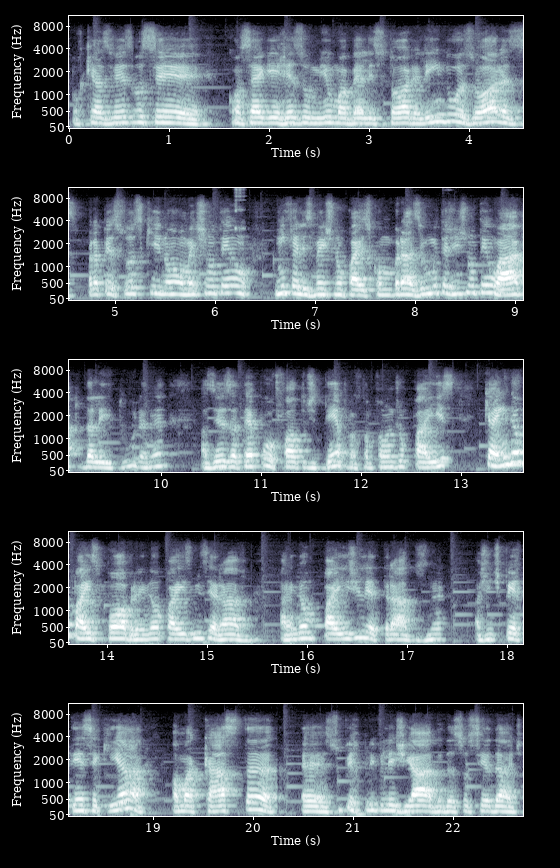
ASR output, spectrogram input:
porque às vezes você consegue resumir uma bela história ali em duas horas para pessoas que normalmente não têm, infelizmente, num país como o Brasil, muita gente não tem o hábito da leitura, né? Às vezes até por falta de tempo, nós estamos falando de um país que ainda é um país pobre, ainda é um país miserável, ainda é um país de letrados, né? A gente pertence aqui a, a uma casta é, super privilegiada da sociedade.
